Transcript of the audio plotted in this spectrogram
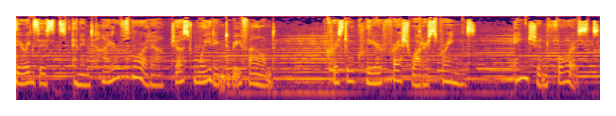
there exists an entire Florida just waiting to be found. Crystal clear freshwater springs, ancient forests,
